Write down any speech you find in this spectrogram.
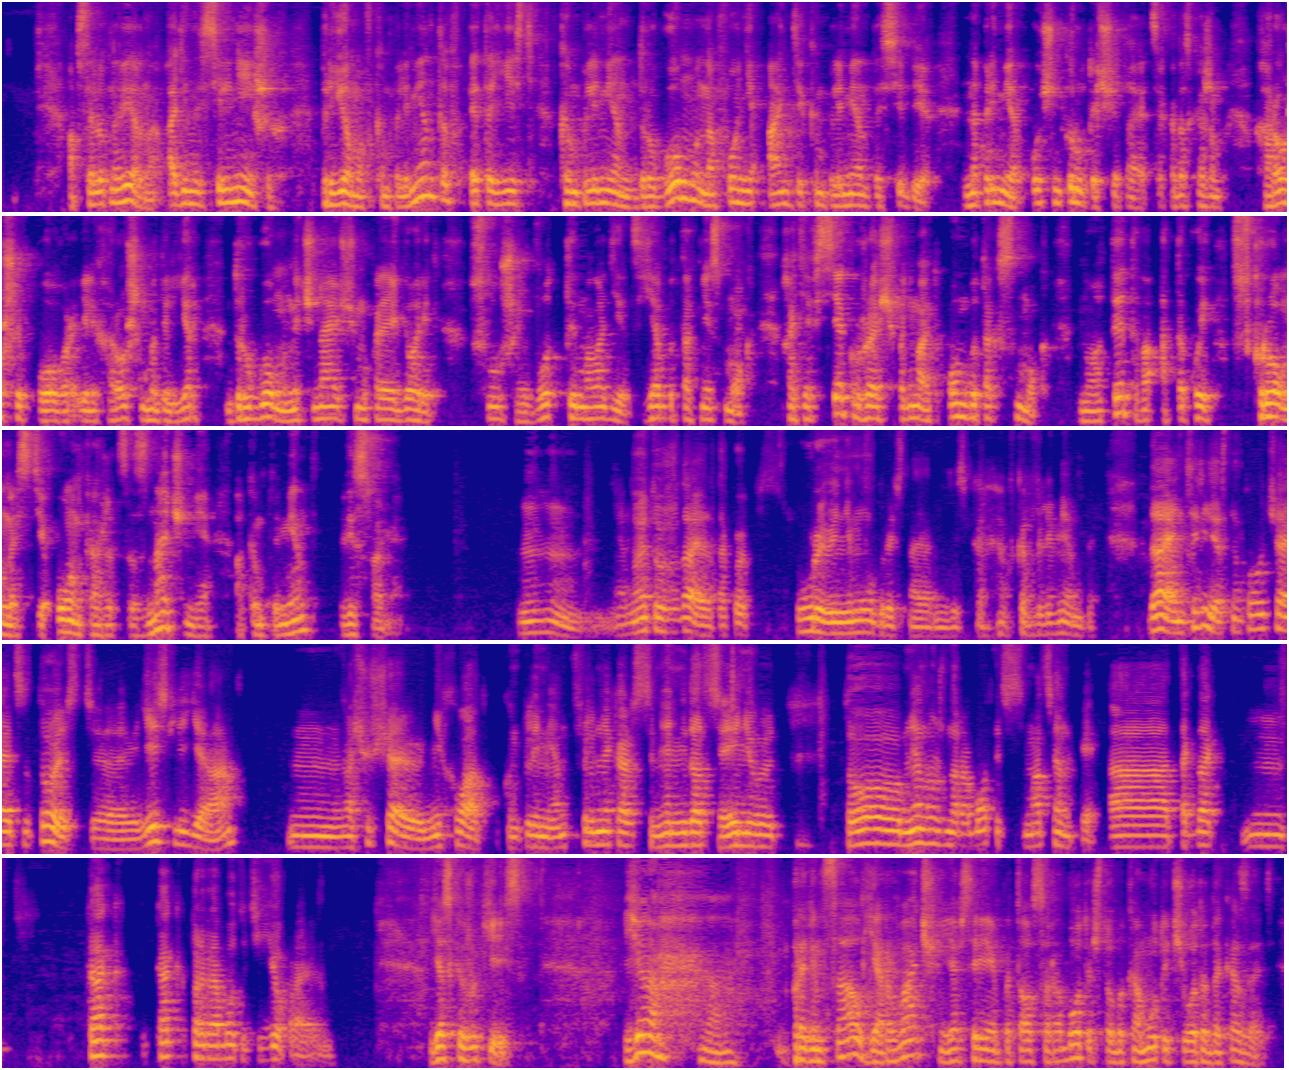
Абсолютно верно. Один из сильнейших приемов комплиментов – это есть комплимент другому на фоне антикомплимента себе. Например, очень круто считается, когда, скажем, хороший повар или хороший модельер другому начинающему коллеге говорит, слушай, вот ты молодец, я бы так не смог. Хотя все окружающие понимают, он бы так смог. Но от этого, от такой скромности он кажется значимее, а комплимент весомее. Угу. Ну, это уже, да, это такой уровень и мудрость, наверное, здесь в комплименты. Да, интересно получается. То есть, э, если я ощущаю нехватку комплиментов, или, мне кажется, меня недооценивают, то мне нужно работать с самооценкой. А тогда как, как проработать ее правильно? Я скажу кейс. Я а, провинциал, я рвач, я все время пытался работать, чтобы кому-то чего-то доказать.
